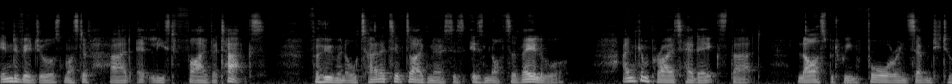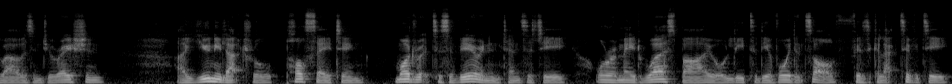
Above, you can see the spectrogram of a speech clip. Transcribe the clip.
individuals must have had at least five attacks, for whom an alternative diagnosis is not available, and comprise headaches that last between 4 and 72 hours in duration, are unilateral, pulsating, moderate to severe in intensity, or are made worse by or lead to the avoidance of physical activity,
